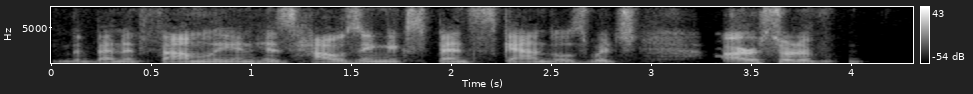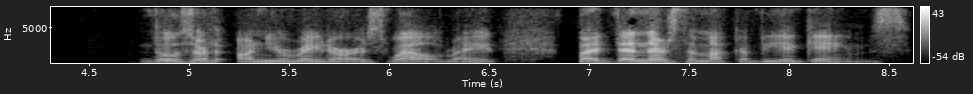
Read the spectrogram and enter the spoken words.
the Bennett family and his housing expense scandals, which are sort of, those are on your radar as well, right? But then there's the Maccabiah Games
